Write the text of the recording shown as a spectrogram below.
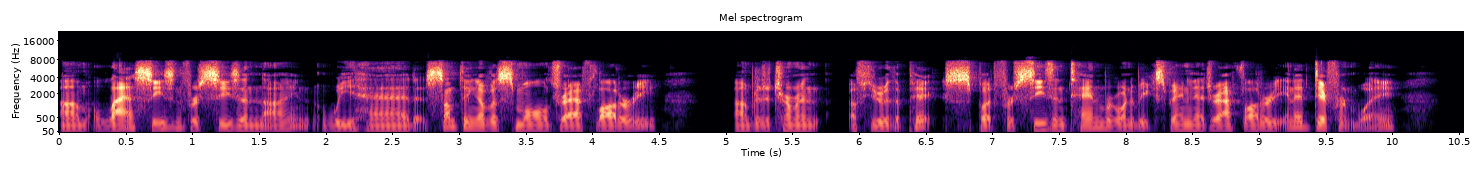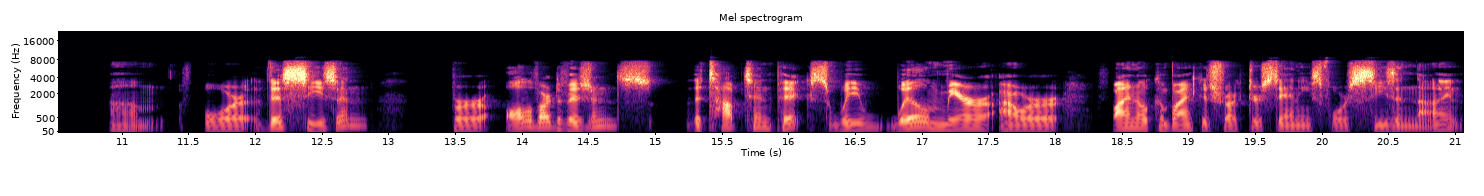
Um, last season for Season 9, we had something of a small draft lottery um, to determine a few of the picks, but for Season 10, we're going to be expanding that draft lottery in a different way. Um, for this season, for all of our divisions, the top 10 picks, we will mirror our final combined constructor standings for season 9.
